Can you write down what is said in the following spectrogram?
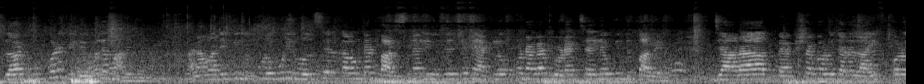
slot book করে ভিডিও কলে মারবে না। আর আমাদের কিন্তু পুরোপুরি হোলসেল কাউন্টার পার্সোনাল ইউজের জন্য এক লক্ষ টাকার প্রোডাক্ট চাইলেও কিন্তু পাবে না। যারা ব্যবসা করো, যারা লাইভ করো,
